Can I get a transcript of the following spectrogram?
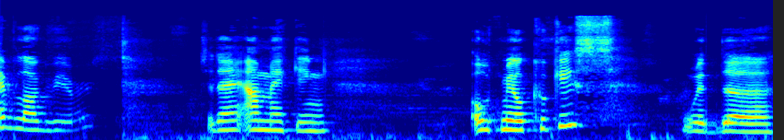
Hi vlog viewers. Today I'm making oatmeal cookies with the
